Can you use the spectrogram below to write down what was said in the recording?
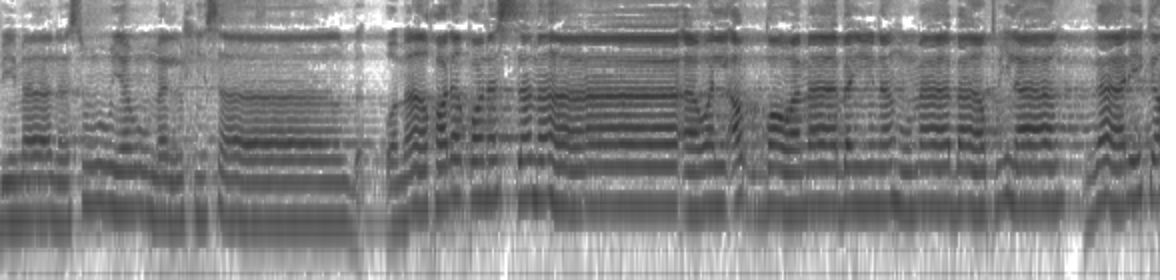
بما نسوا يوم الحساب. وما خلقنا السماء والأرض وما بينهما باطلا. ذلك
